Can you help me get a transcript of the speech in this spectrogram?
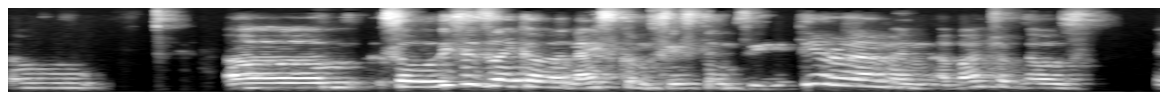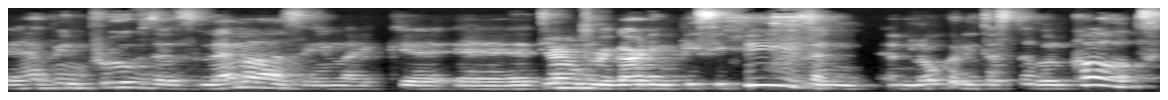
So, um, so this is like a nice consistency theorem, and a bunch of those have been proved as lemmas in like uh, terms regarding PCPs and, and locally testable codes.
